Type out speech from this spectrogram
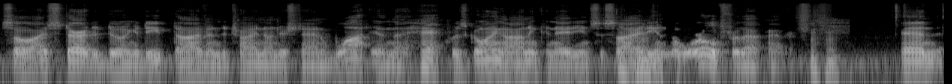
so I started doing a deep dive into trying to understand what in the heck was going on in Canadian society mm-hmm. and the world for that matter. Mm-hmm. And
